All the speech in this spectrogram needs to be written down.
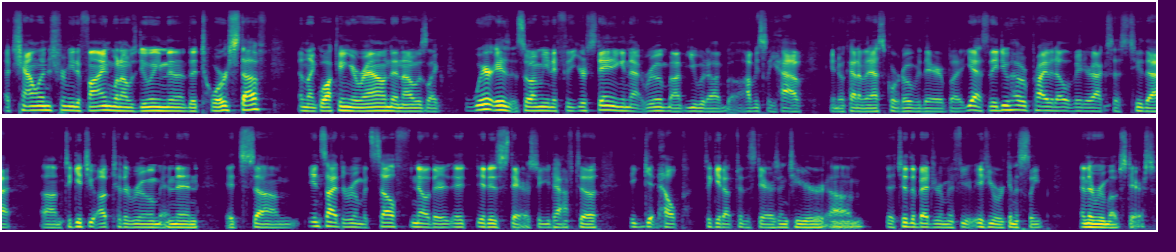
a challenge for me to find when I was doing the the tour stuff and like walking around. And I was like, where is it? So I mean, if you're staying in that room, uh, you would uh, obviously have you know kind of an escort over there. But yes, they do have a private elevator access to that um, to get you up to the room, and then it's um, inside the room itself. No, there it, it is stairs, so you'd have to get help to get up to the stairs into your um, the, to the bedroom if you if you were going to sleep in the room upstairs.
